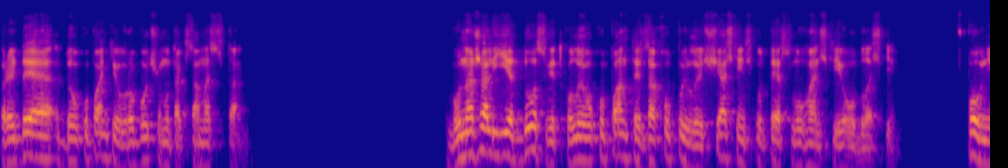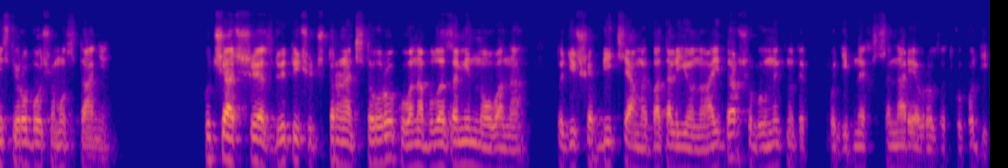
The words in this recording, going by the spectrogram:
перейде до окупантів у робочому так само стані. Бо, на жаль, є досвід, коли окупанти захопили Щастінську ТЕС Луганській області в повністю робочому стані. Хоча ще з 2014 року вона була замінована тоді ще бійцями батальйону Айдар, щоб уникнути подібних сценаріїв розвитку подій.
